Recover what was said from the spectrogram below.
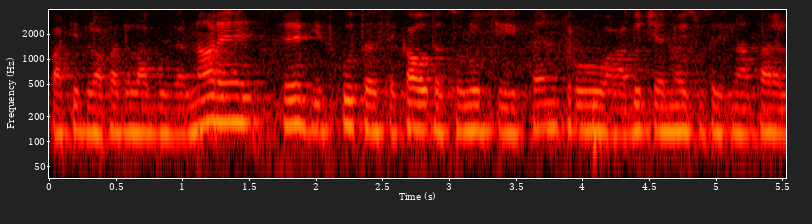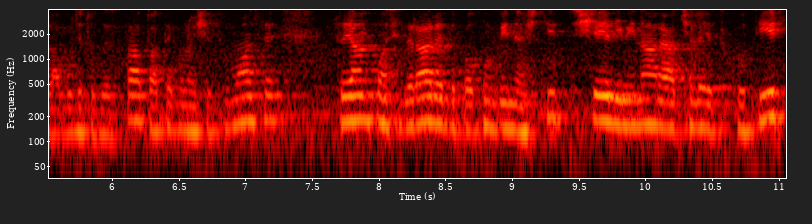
partidului aflat de la guvernare, se discută, se caută soluții pentru a aduce noi surse de finanțare la bugetul de stat, toate bune și frumoase, se ia în considerare, după cum bine știți, și eliminarea acelei scutiri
